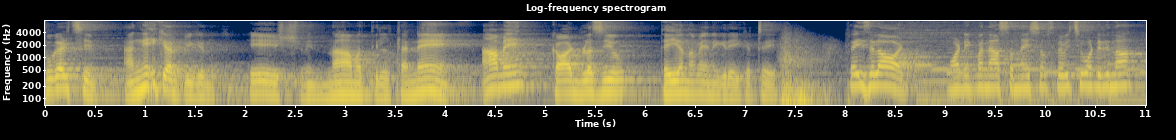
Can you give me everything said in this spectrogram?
പുകഴ്ചയും അങ്ങേക്ക് അർപ്പിക്കുന്നു. യേശുവിൻ നാമത്തിൽ തന്നെ. ആമേ ഗാഡ് ബ്ലസ് യു ദൈവം നമ്മെ അനുഗ്രഹിക്കട്ടെ. പ്രൈസ് ലോഡ് മോർണിംഗ് മന്ന സന്ദേശം ശ്രവിച്ചുകൊണ്ടിരുന്ന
